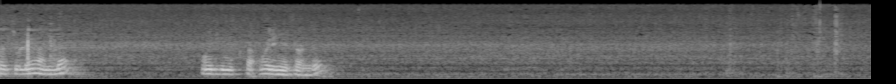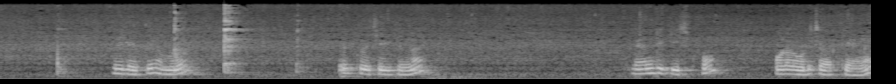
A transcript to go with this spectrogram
വെളുത്തുള്ളി നല്ല മുരിമുക്ക മുരിഞ്ഞിട്ടുണ്ട്. ഇതിലേക്ക് നമ്മൾ എടുത്തു വച്ചിരിക്കുന്ന രണ്ട് ടീസ്പൂൺ മുളക് പൊടി ചേർക്കുകയാണ്.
